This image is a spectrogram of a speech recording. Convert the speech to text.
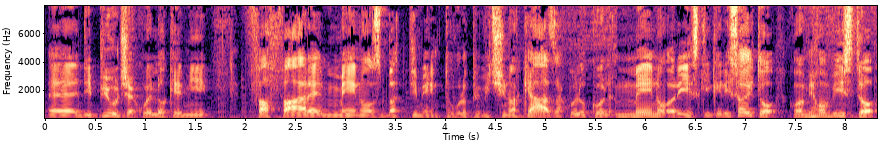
eh, di più, cioè quello che mi fa fare meno sbattimento, quello più vicino a casa, quello con meno rischi, che di solito, come abbiamo visto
